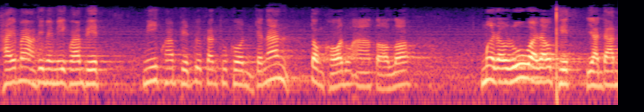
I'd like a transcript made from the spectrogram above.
ใครบ้างที่ไม่มีความผิด มีความผิดด้วยกันทุกคนฉะนั้นต้องขอดุอาต่อรอเมื่อเรารู้ว่าเราผิด อย่าดัน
